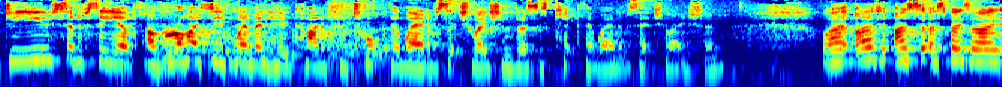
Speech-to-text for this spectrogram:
Do you sort of see a, a variety of women who kind of can talk their way out of a situation versus kick their way out of a situation? Well, I, I, I suppose I,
